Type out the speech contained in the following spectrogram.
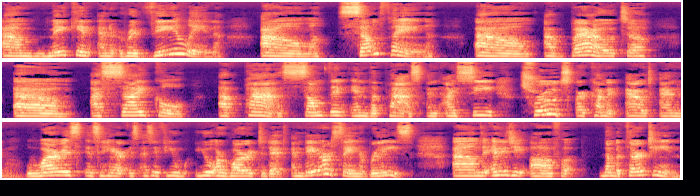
um, making and revealing um, something um, about um, a cycle a past, something in the past. And I see truths are coming out and worries is here. It's as if you, you are worried to death. And they are saying release. Um, the energy of number 13,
